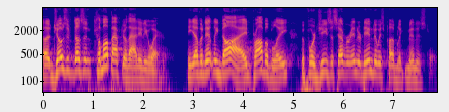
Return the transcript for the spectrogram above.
Uh, Joseph doesn't come up after that anywhere. He evidently died probably before Jesus ever entered into his public ministry.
